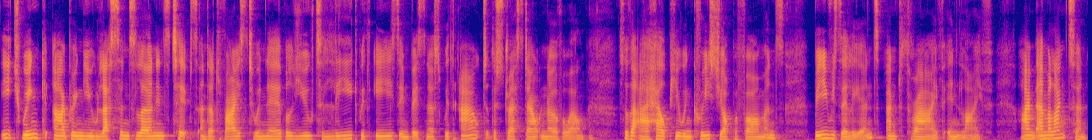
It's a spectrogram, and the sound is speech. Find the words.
Each week, I bring you lessons, learnings, tips, and advice to enable you to lead with ease in business without the stressed out and overwhelm, so that I help you increase your performance, be resilient, and thrive in life. I'm Emma Langton,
